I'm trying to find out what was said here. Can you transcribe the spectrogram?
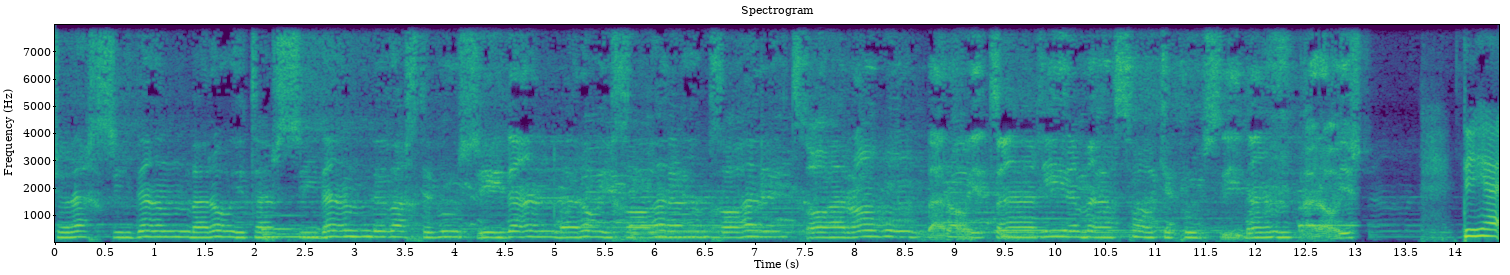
توی کوچه رخصیدن برای ترسیدن به وقت بوسیدن برای خواهرم خواهرت خواهرامون برای تغییر مغزها که پوسیدن برای Det her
